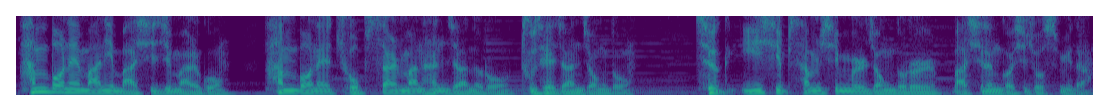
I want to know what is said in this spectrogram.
한 번에 많이 마시지 말고 한 번에 좁쌀만 한 잔으로 두세 잔 정도, 즉 20, 30ml 정도를 마시는 것이 좋습니다.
